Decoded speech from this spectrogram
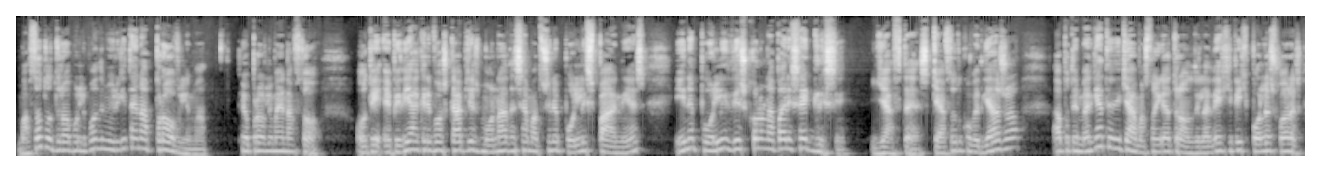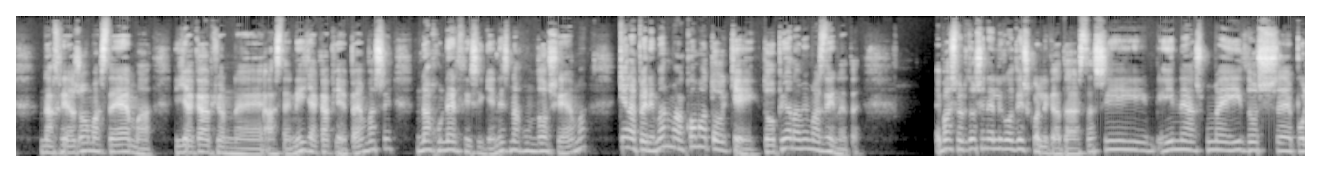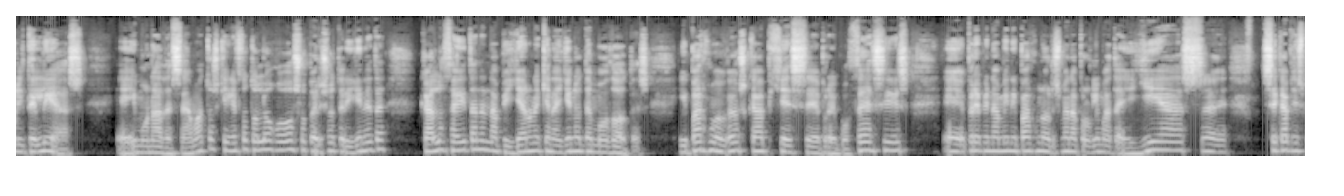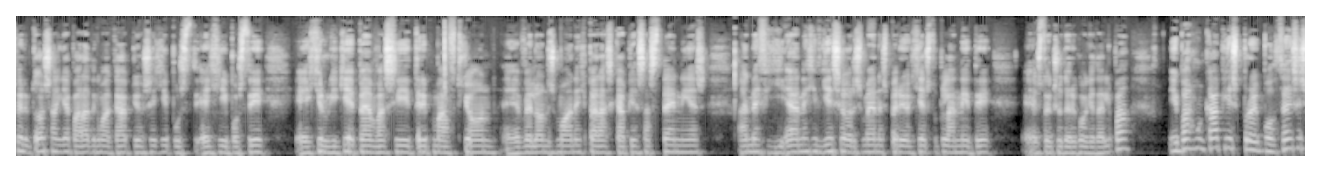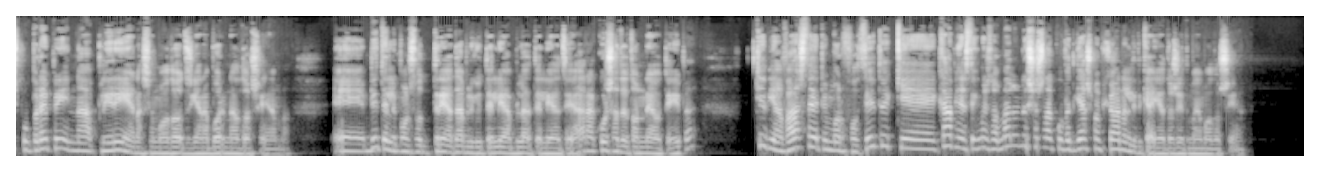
Με αυτόν τον τρόπο λοιπόν δημιουργείται ένα πρόβλημα. Ποιο πρόβλημα είναι αυτό; Ότι επειδή ακριβώς κάποιες μονάδες αίματος είναι πολύ σπάνιες, είναι πολύ δύσκολο να πάρεις έγκριση για αυτές. Και αυτό το κουβεντιάζω από τη μεριά τη δικιά μας των γιατρών. Δηλαδή, έχει τύχει πολλές φορές να χρειαζόμαστε αίμα για κάποιον ε, ασθενή, για κάποια επέμβαση, να έχουν έρθει οι συγγενείς, να έχουν δώσει αίμα και να περιμένουμε ακόμα το OK, το οποίο να μην μας δίνεται. Εν πάση περιπτώσει, είναι λίγο δύσκολη η κατάσταση. Είναι, ας πούμε, είδος ε, πολυτελείας ε, οι μονάδες αίματος και γι' αυτό το λόγο, όσο περισσότεροι γίνεται, καλό θα ήταν να πηγαίνουν και να γίνονται μοδότες. Υπάρχουν βεβαίως κάποιες προποθέσει, ε, πρέπει να μην υπάρχουν ορισμένα προβλήματα υγείας. Σε κάποιες περιπτώσεις, αν για παράδειγμα κάποιος έχει υποστεί, έχει υποστεί χειρουργική επέμβαση, τρύπημα αυτιών, βελονισμό, αν έχει περάσει κάποιες ασθένειες, αν, αν έχει βγει σε ορισμένες περιοχές του πλανήτη, στο εξωτερικό κτλ. Υπάρχουν κάποιες προποθέσει που πρέπει να πληρεί ένας αιμοδότης για να μπορεί να δώσει αίμα. Ε, μπείτε λοιπόν στο www.bla.gr, ακούσατε τον νέο τι είπε και διαβάστε, επιμορφωθείτε και κάποια στιγμή στο μέλλον ίσως να κουβεντιάσουμε πιο αναλυτικά για το ζήτημα αιμοδοσία.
